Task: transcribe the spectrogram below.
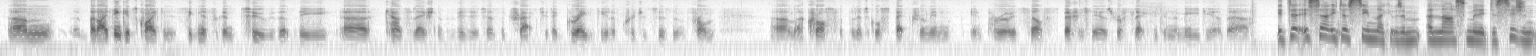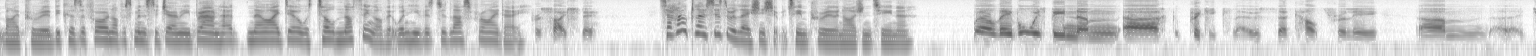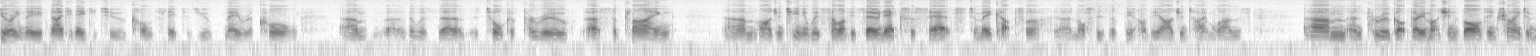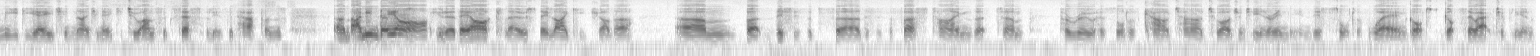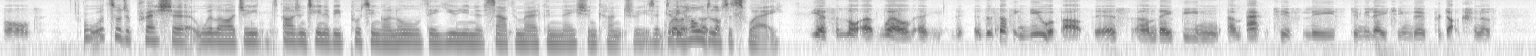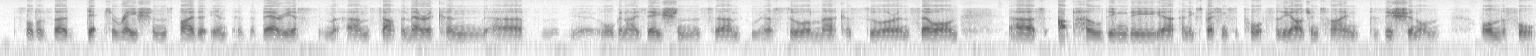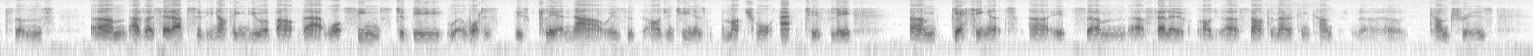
Um, but I think it's quite significant too that the uh, cancellation of the visit has attracted a great deal of criticism from um, across the political spectrum in, in Peru itself, especially as reflected in the media there. It, do, it certainly does seem like it was a, a last-minute decision by Peru because the Foreign Office Minister Jeremy Browne had no idea, was told nothing of it when he visited last Friday. Precisely. So how close is the relationship between Peru and Argentina? Well, they've always been um, uh, pretty close uh, culturally. Um, uh, during the 1982 conflict, as you may recall, um, uh, there was uh, talk of Peru uh, supplying um, Argentina with some of its own exocets to make up for losses of the, of the Argentine ones. Um, and Peru got very much involved in trying to mediate in 1982, unsuccessfully as it happens. Um, I mean, they are, you know, they are close. They like each other. Um, but this is absurd. This is the first time that um, Peru has sort of kowtowed to Argentina in, in this sort of way and got, got so actively involved. What sort of pressure will Argentina be putting on all the Union of South American nation countries? Do well, they hold uh, a lot of sway? Yes, a lot. Uh, well, uh, there's nothing new about this. Um, they've been um, actively stimulating the production of sort of uh, declarations by the, in, the various um, South American uh, organizations, um, UNASUR, Mercosur, and so on, uh, upholding the uh, and expressing support for the Argentine position on on the Falklands. Um, as I said, absolutely nothing new about that. What seems to be, what is, is clear now, is that Argentina is much more actively um, getting at uh, its um, uh, fellow uh, South American countries uh, countries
